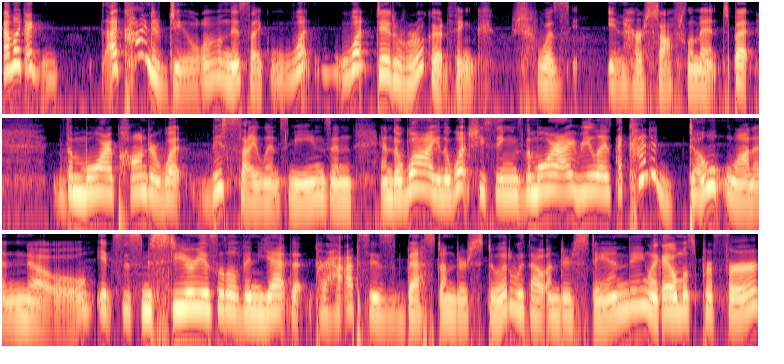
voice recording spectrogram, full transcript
And like I I kind of do in this like what what did Ruckert think was in her soft lament? But the more I ponder what this silence means and and the why and the what she sings, the more I realize I kind of don't want to know. It's this mysterious little vignette that perhaps is best understood without understanding. Like I almost prefer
